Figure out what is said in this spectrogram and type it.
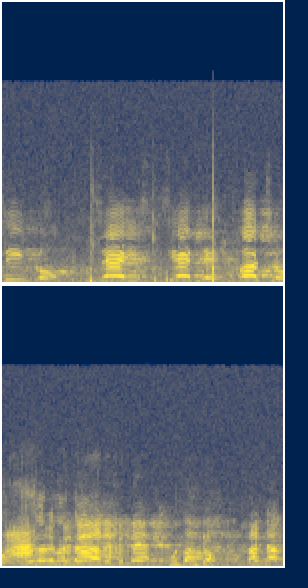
cinco, seis, siete, ocho. Puedo rematar. defender. Punto dentro. Salta,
